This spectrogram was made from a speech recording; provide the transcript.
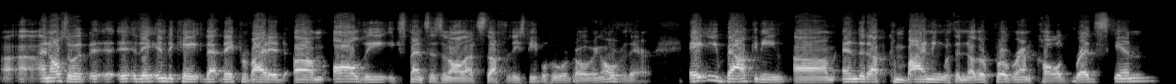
uh, uh, and also it, it, they indicate that they provided um, all the expenses and all that stuff for these people who were going over there. AE Balcony um, ended up combining with another program called Redskin,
